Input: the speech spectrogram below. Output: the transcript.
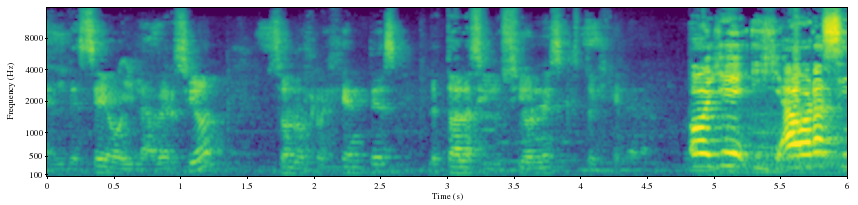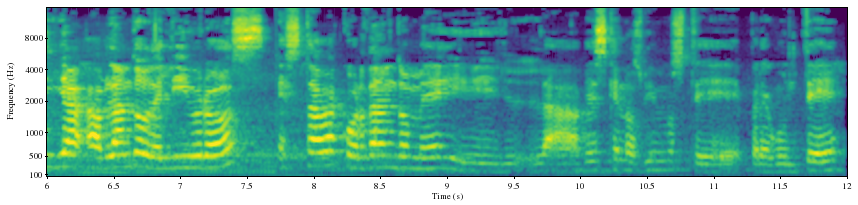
el deseo y la aversión, son los regentes de todas las ilusiones que estoy generando. Oye, y ahora sí, ya hablando de libros, estaba acordándome y la vez que nos vimos te pregunté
